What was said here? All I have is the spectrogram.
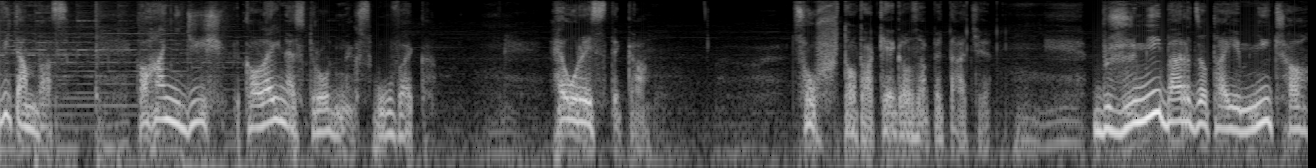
Witam Was. Kochani, dziś kolejne z trudnych słówek. Heurystyka. Cóż to takiego zapytacie? Brzmi bardzo tajemniczo,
